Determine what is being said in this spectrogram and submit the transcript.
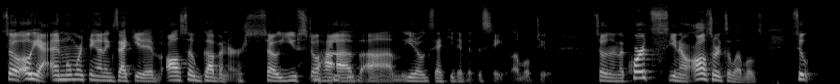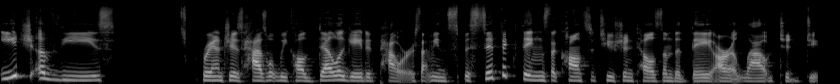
So, oh yeah, and one more thing on executive, also governors. So you still Mhm. have, um, you know, executive at the state level too. So then the courts, you know, all sorts of levels. So each of these branches has what we call delegated powers. That means specific things the Constitution tells them that they are allowed to do.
